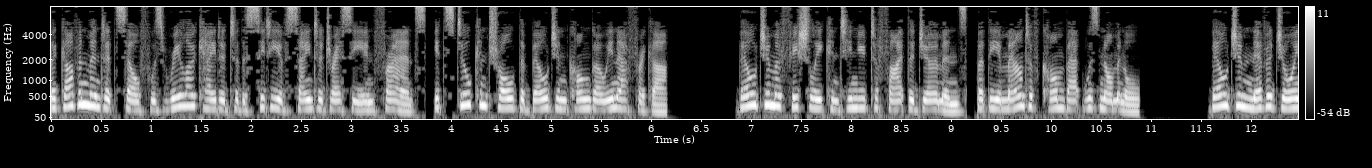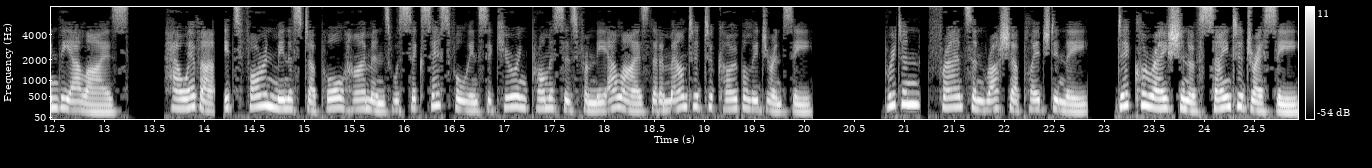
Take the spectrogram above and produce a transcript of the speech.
The government itself was relocated to the city of Sainte-Adresse in France, it still controlled the Belgian Congo in Africa. Belgium officially continued to fight the Germans, but the amount of combat was nominal. Belgium never joined the Allies. However, its foreign minister Paul Hymans was successful in securing promises from the Allies that amounted to co-belligerency. Britain, France and Russia pledged in the Declaration of Sainte-Adresse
